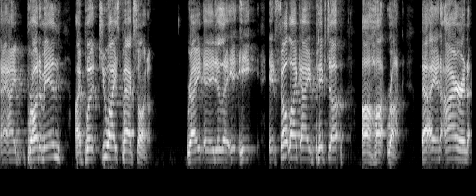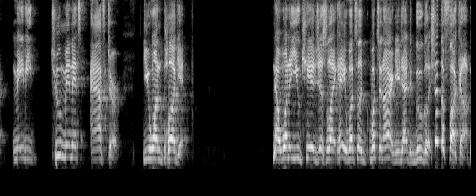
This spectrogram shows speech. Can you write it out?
I, I brought him in. I put two ice packs on him right? And it just it, he it felt like I had picked up a hot rock, uh, an iron, maybe two minutes after you unplug it. Now, one of you kids just like, hey, what's a what's an iron? You had to Google it. Shut the fuck up.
